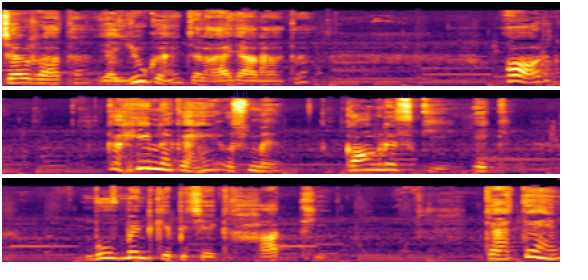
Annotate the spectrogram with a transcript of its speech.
चल रहा था, या यूँ कहें चलाया जा रहा था, और कहीं न कहीं उसमें कांग्रेस की एक मूवमेंट के पीछे एक हाथ थी। कहते हैं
